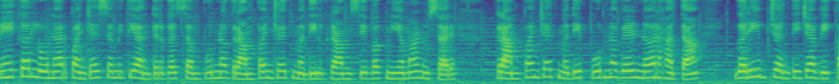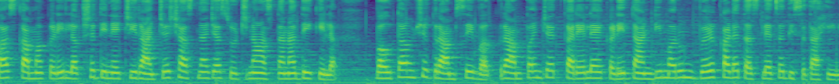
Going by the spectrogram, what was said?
मेहकर लोणार पंचायत समिती अंतर्गत संपूर्ण ग्रामपंचायतमधील ग्रामसेवक नियमानुसार ग्रामपंचायतमध्ये पूर्ण वेळ न राहता गरीब जनतेच्या विकास कामाकडे लक्ष देण्याची राज्य शासनाच्या सूचना असताना देखील बहुतांश ग्रामसेवक ग्रामपंचायत कार्यालयाकडे दांडी मारून वेळ काढत असल्याचं दिसत आहे.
